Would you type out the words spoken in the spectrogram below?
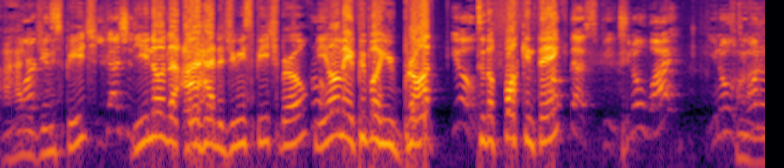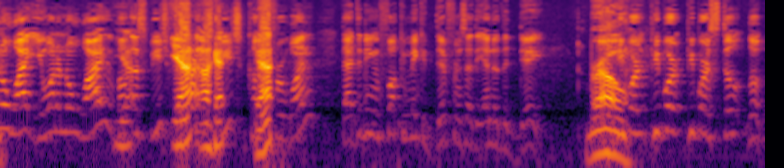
I had Marcus, a dream speech? you guys should do you know that I had a dream speech, bro? Bro. Do you know how many people he brought Yo, to the fucking thing? That speech. You know why? You know. Do you want to know why? You want to know why about Yeah. that speech? Fuck Yeah, That okay. Speech? 'Cause Yeah. For one, that didn't even fucking make a difference at the end of the day. bro. People are, people are, people are still look.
